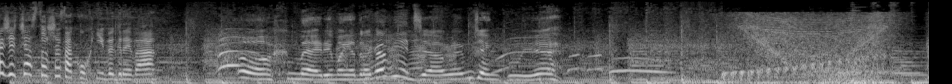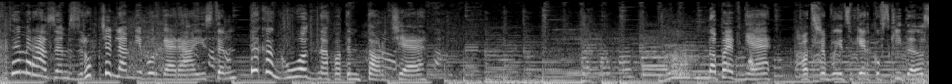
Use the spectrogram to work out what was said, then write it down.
razie ciasto szefa kuchni wygrywa. Och, Mary, moja droga, wiedziałem. Dziękuję. Tym razem zróbcie dla mnie burgera. Jestem taka głodna po tym torcie. No pewnie. Potrzebuję cukierków Skittles.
